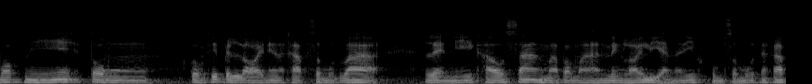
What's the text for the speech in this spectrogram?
บล็อกนี้ตรงตรงที่เป็นรอยเนี่ยนะครับ สมมุติว่า เหรียญนี้เขาสร้างมาประมาณ 100 เหรียญอันนี้ผมสมมุตินะครับ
